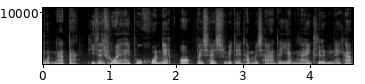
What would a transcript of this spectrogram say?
หมดหน้าตักที่จะช่วยให้ผู้คนเนี่ยออกไปใช้ชีวิตในธรรมชาติได้อย่างง่ายขึ้นนะครับ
